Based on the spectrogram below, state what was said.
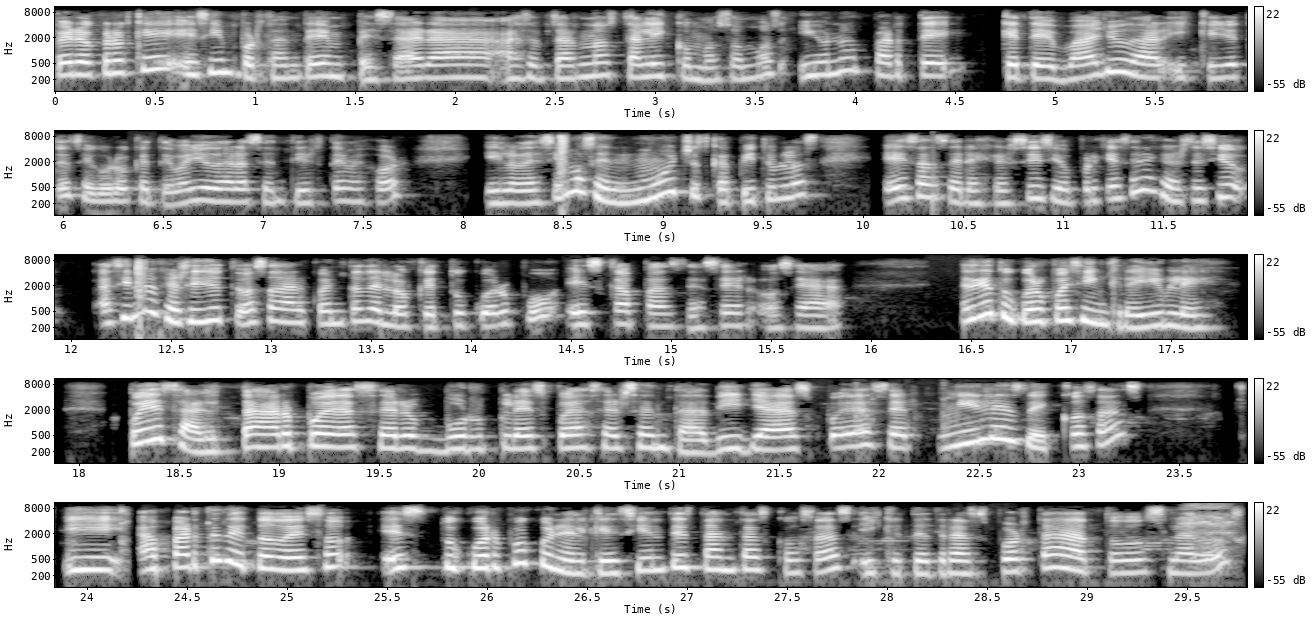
pero creo que es importante empezar a aceptarnos tal y como somos y una parte que te va a ayudar y que yo te aseguro que te va a ayudar a sentirte mejor, y lo decimos en muchos capítulos, es hacer ejercicio, porque hacer ejercicio, haciendo ejercicio te vas a dar cuenta de lo que tu cuerpo es capaz de hacer, o sea, es que tu cuerpo es increíble. Puede saltar, puede hacer burples, puede hacer sentadillas, puede hacer miles de cosas y aparte de todo eso, es tu cuerpo con el que sientes tantas cosas y que te transporta a todos lados.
